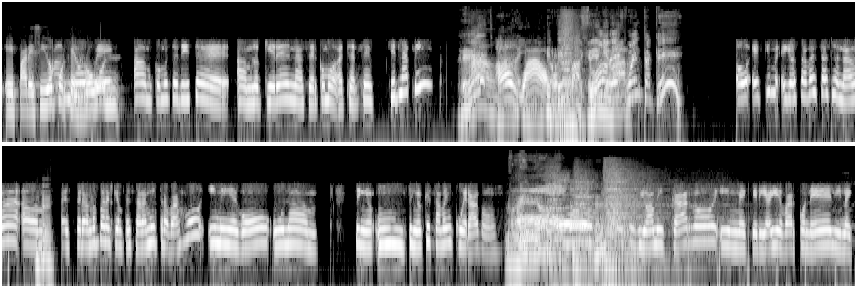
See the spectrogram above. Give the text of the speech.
eh, parecido, porque el Um, no robo... fue, um, ¿Cómo se dice? Um, lo quieren hacer como attempted kidnapping. Oh, wow. ¿Qué te pasó? Ver, cuenta, ¿qué? Oh, es que me- yo estaba estacionada um, esperando para que empezara mi trabajo y me llegó una um, señor, un señor que estaba encuerado. No. Y vino, se subió a mi carro y me quería llevar con él y like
